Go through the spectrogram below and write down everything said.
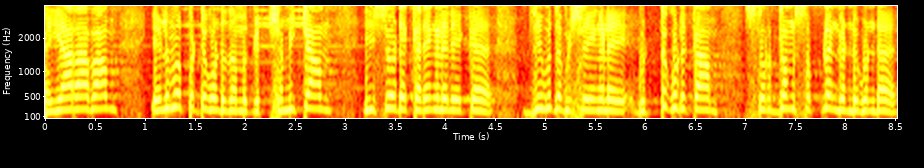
തയ്യാറാവാം. എളിമപ്പെട്ടുകൊണ്ട് നമുക്ക് ക്ഷമിക്കാം. ഈശോയുടെ കരങ്ങളിലേക്ക് ജീവിത വിഷയങ്ങളെ വിട്ടുകൊടുക്കാം. സ്വർഗം സ്വപ്നം കണ്ടുകൊണ്ട്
